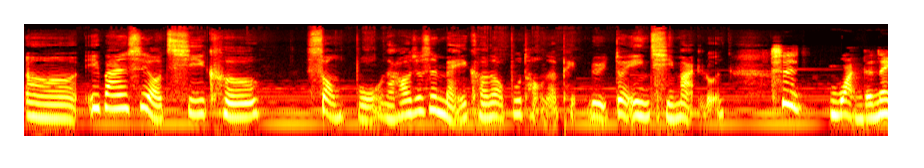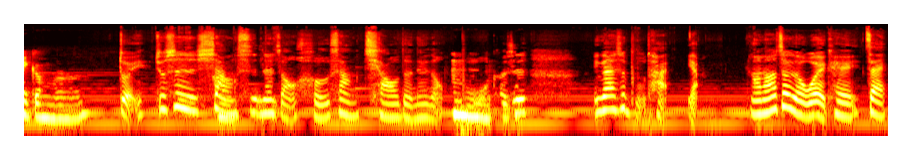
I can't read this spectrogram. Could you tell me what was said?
嗯，一般是有七颗颂钵，然后就是每一颗都有不同的频率，对应七脉轮。是碗的那个吗？对，就是像是那种和尚敲的那种钵，可是应该是不太一样。然后这个我也可以再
